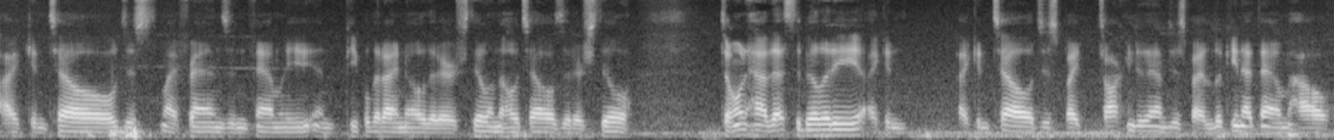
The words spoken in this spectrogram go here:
I can tell just my friends and family and people that I know that are still in the hotels that are still don't have that stability. I can I can tell just by talking to them, just by looking at them, how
